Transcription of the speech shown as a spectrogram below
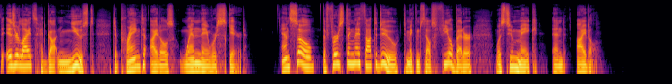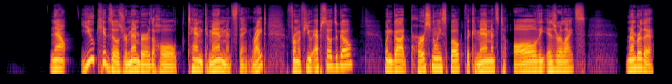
the Israelites had gotten used to praying to idols when they were scared. And so, the first thing they thought to do to make themselves feel better was to make an idol. Now, you kidzos remember the whole Ten Commandments thing, right? From a few episodes ago, when God personally spoke the commandments to all the Israelites. Remember the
